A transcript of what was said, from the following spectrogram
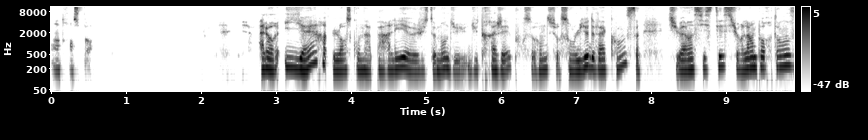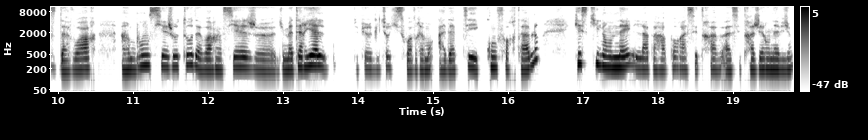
en transport. Alors hier, lorsqu'on a parlé justement du, trajet pour se rendre sur son lieu de vacances, tu as insisté sur l'importance d'avoir un bon siège auto, d'avoir un siège, du matériel de puriculture qui soit vraiment adapté et confortable. Qu'est-ce qu'il en est là par rapport à ces, à ces trajets en avion?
